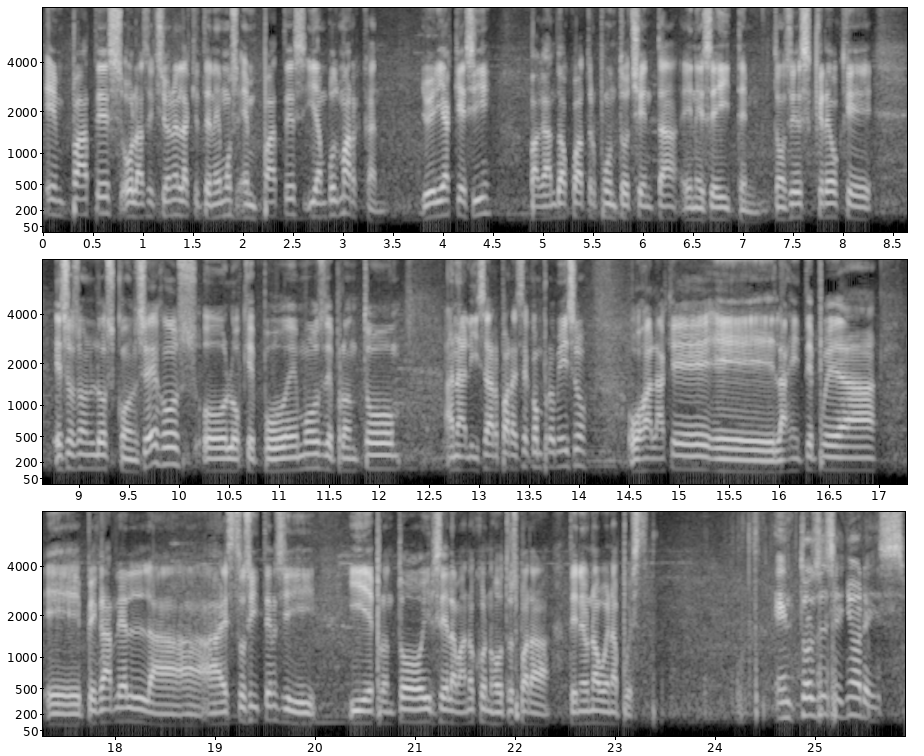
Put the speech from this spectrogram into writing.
empates o la sección en la que tenemos empates y ambos marcan. Yo diría que sí, pagando a 4.80 en ese ítem. Entonces creo que esos son los consejos o lo que podemos de pronto analizar para ese compromiso. Ojalá que eh, la gente pueda eh, pegarle a estos ítems y, y de pronto irse de la mano con nosotros para tener una buena apuesta. Entonces, señores,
